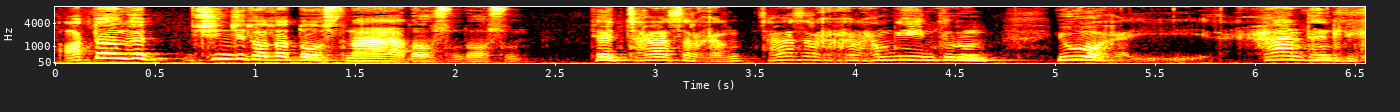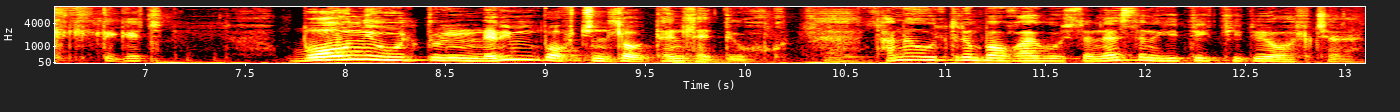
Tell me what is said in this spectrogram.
Одоо ингээд шинэ жил болоод дууснаа, дуусна, дуусна. Тэгээд цагаасар гарна. Цагаасар гарахаар хамгийн энэ түрүүнд юу хаана танил эхэлдэг гэж боовны үйлдвэрийн нарийн бовчин лөө танил хайдаг байхгүй. Танаа үйлдвэрийн бов гайгүй өстой найстаа нэг хэдийг тэд явуулчаарай.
